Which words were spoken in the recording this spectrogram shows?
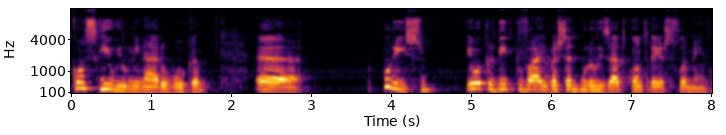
conseguiu eliminar o Boca. Uh, por isso, eu acredito que vai bastante moralizado contra este Flamengo.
